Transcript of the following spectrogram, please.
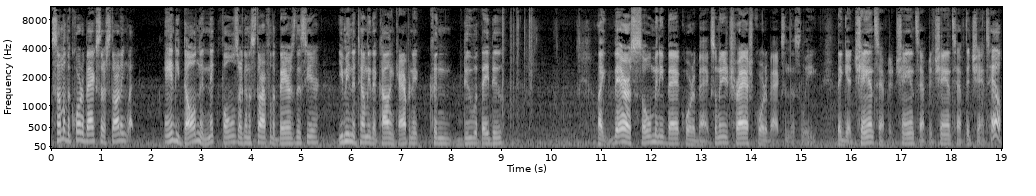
some of the quarterbacks that are starting, like Andy Dalton and Nick Foles are going to start for the Bears this year? You mean to tell me that Colin Kaepernick couldn't do what they do? Like, there are so many bad quarterbacks, so many trash quarterbacks in this league They get chance after chance after chance after chance. Hell,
